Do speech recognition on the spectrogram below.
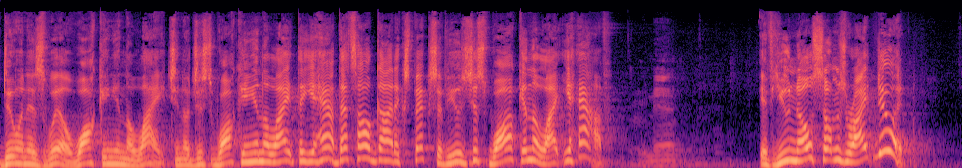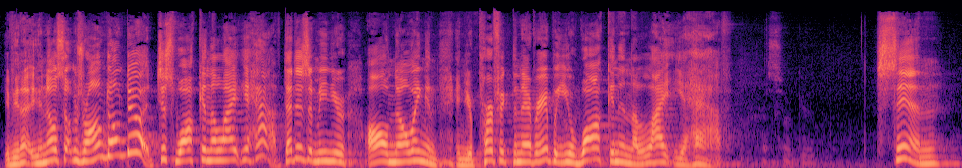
doing His will, walking in the light, you know, just walking in the light that you have. That's all God expects of you is just walk in the light you have. Amen. If you know something's right, do it. If you know, you know something's wrong, don't do it. Just walk in the light you have. That doesn't mean you're all knowing and, and you're perfect in every area, but you're walking in the light you have. That's so good. Sin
